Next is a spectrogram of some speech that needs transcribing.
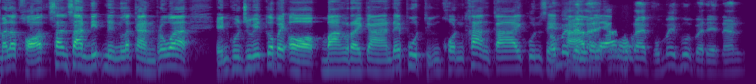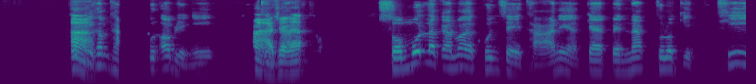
มาแล้วขอสั้น ๆ นิดนึงละกัน เพราะว่าเห็นคุณชูวิทย์ก็ไปออกบางรายการได้พูดถึงคนข้างกายคุณเศรษเขาไม่ฐาเป็นไรไปแล้วไม่เป็นนะไรผมไม่พูดประเด็นนั้นผมอ่ามีมีคำถามคุณออฟอย่างนี้อ่าเชิญนะ สมมุติแล้วกันว่าคุณเศรษฐาเนี่ยแกเป็นนักธุรกิจที่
